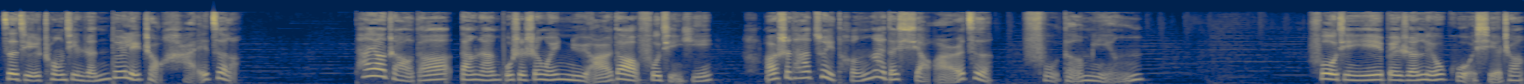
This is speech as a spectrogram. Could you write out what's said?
自己冲进人堆里找孩子了。他要找的当然不是身为女儿的傅锦仪，而是他最疼爱的小儿子傅德明。傅锦仪被人流裹挟着，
